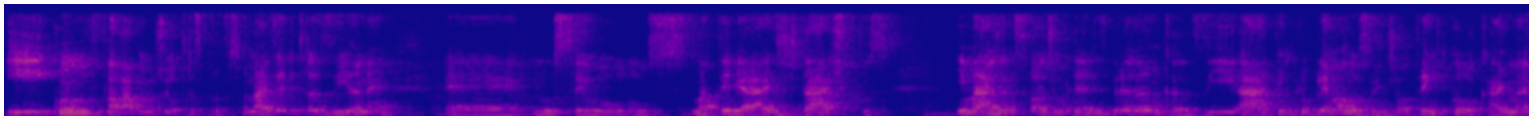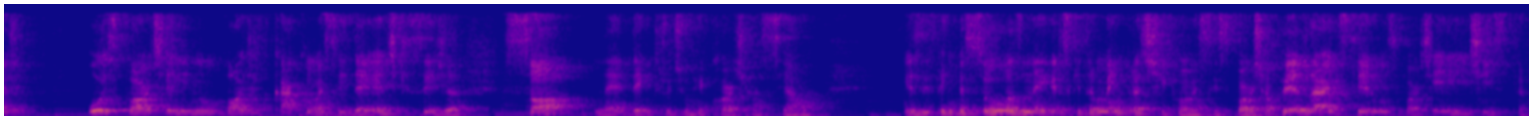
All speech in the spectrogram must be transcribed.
E quando falavam de outras profissionais, ele trazia, né, é, nos seus materiais didáticos, imagens só de mulheres brancas. E, ah, tem problema, Rosangela, tem que colocar a imagem. O esporte, ele não pode ficar com essa ideia de que seja só né, dentro de um recorte racial. Existem pessoas negras que também praticam esse esporte, apesar de ser um esporte elitista.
